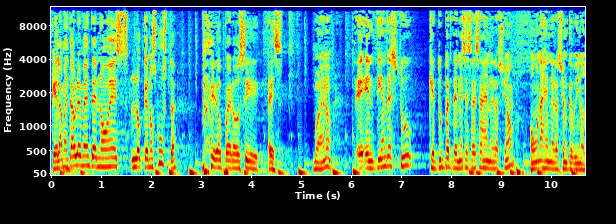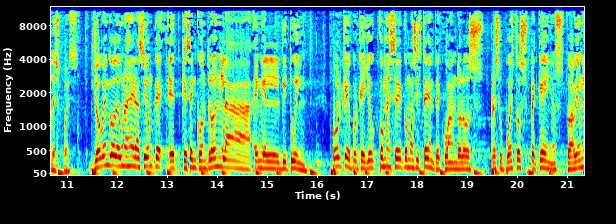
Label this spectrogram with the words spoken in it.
Que lamentablemente no es lo que nos gusta, pero, pero sí es. Bueno, ¿entiendes tú que tú perteneces a esa generación o una generación que vino después? Yo vengo de una generación que, eh, que se encontró en la, en el between. ¿Por qué? Porque yo comencé como asistente cuando los presupuestos pequeños, todavía un,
